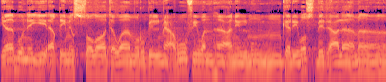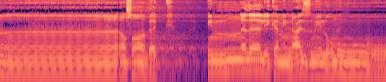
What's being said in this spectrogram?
يا بني أقم الصلاة وأمر بالمعروف وانهى عن المنكر واصبر على ما أصابك. إن ذلك من عزم الأمور.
